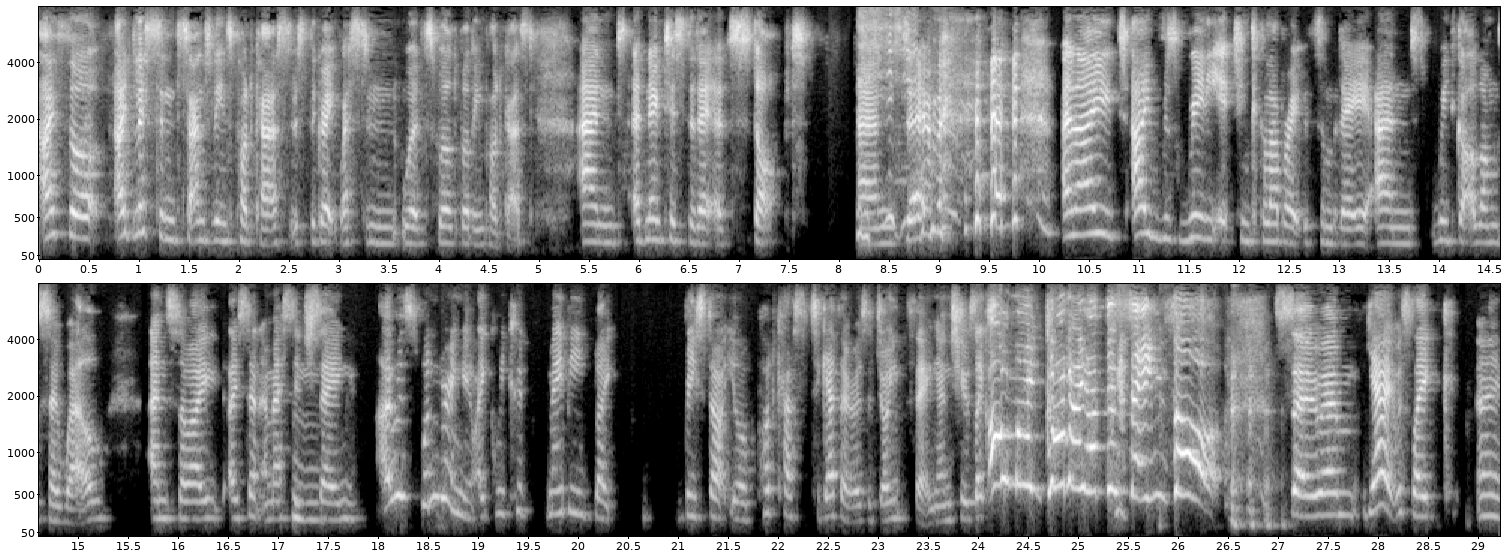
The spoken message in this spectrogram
I thought I'd listened to Angeline's podcast. It was the Great Western Woods World Building podcast, and I'd noticed that it had stopped. And um, and I I was really itching to collaborate with somebody, and we'd got along so well. And so I I sent a message Mm. saying I was wondering like we could maybe like restart your podcast together as a joint thing. And she was like, Oh my god, I had the same thought so um yeah it was like uh,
